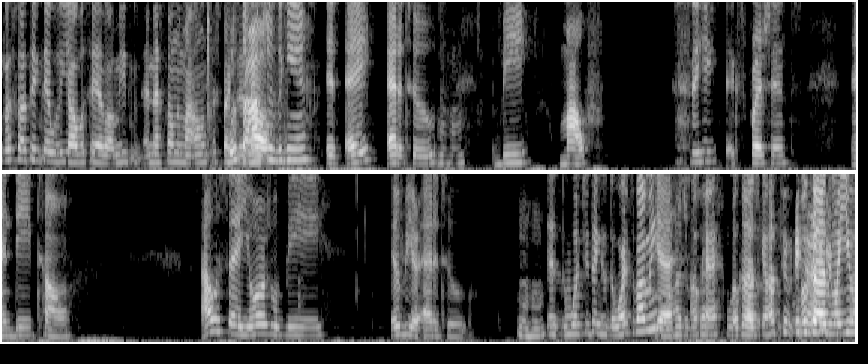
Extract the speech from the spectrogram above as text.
That's what I think that y'all would say about me, and that's only my own perspective. What's the no. options again? It's A attitude, mm-hmm. B mouth, C expressions, and D tone. I would say yours would be it would be your attitude. Mm-hmm. Is what you think is the worst about me? Yeah, 100%. okay. Well, because y'all too. because when you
